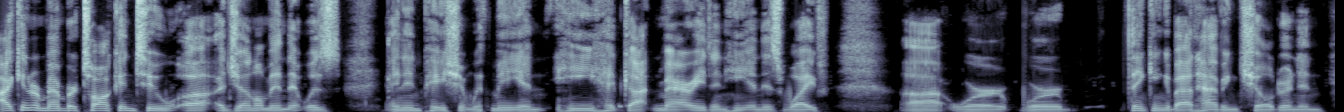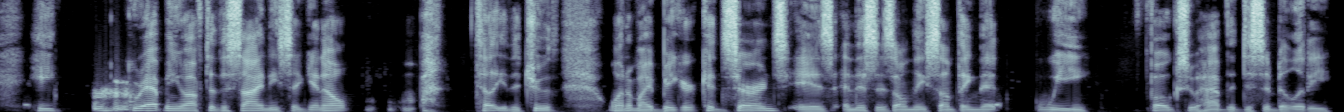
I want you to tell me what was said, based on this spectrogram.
I can remember talking to uh, a gentleman that was an inpatient with me, and he had gotten married, and he and his wife uh, were were thinking about having children, and he mm-hmm. grabbed me off to the side and he said, "You know, tell you the truth, one of my bigger concerns is, and this is only something that we folks who have the disability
